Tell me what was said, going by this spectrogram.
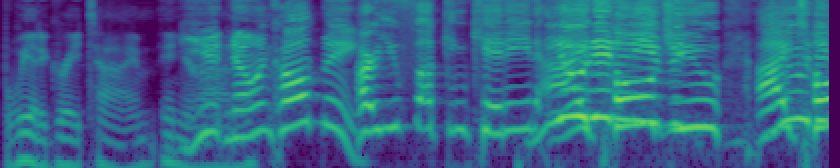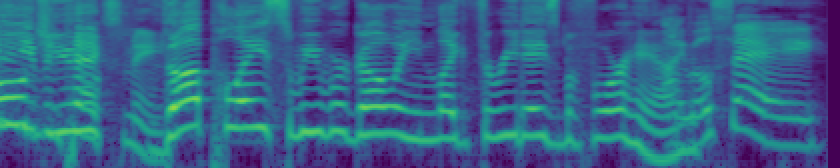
but we had a great time. In your You, honor. no one called me. Are you fucking kidding? You I didn't told even- you. I you didn't told even you text me. the place we were going like three days beforehand. I will say,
